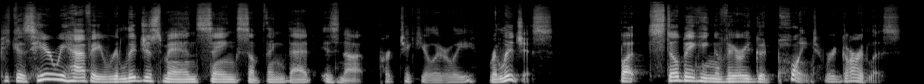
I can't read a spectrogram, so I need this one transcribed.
because here we have a religious man saying something that is not particularly religious, but still making a very good point regardless.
